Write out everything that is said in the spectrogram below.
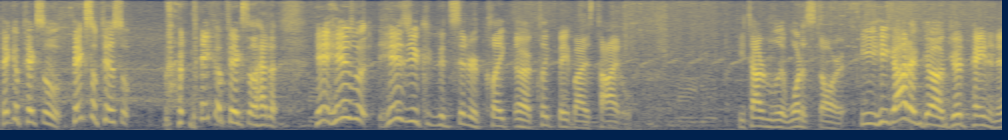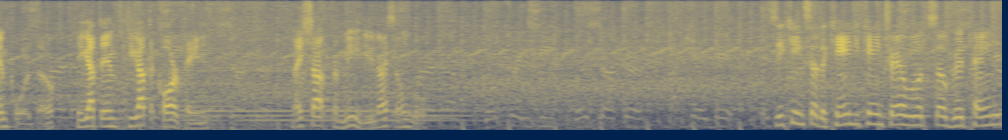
Pick a pixel, pixel pixel, pick a pixel had a his what Here's you could consider click, uh, clickbait by his title. He titled it "What a Start." He he got a uh, good painted import though. He got the he got the car painted. Nice shot from me, dude. Nice own goal. C King said the candy cane trail looks so good painted.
